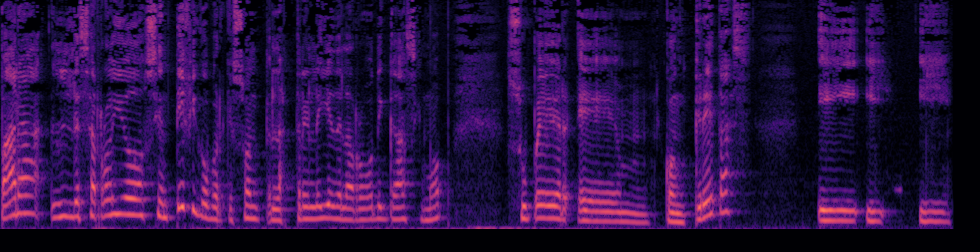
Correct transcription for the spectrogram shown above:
para el desarrollo científico, porque son las tres leyes de la robótica Asimov súper eh, concretas y, y- y-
